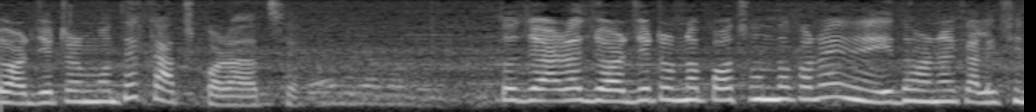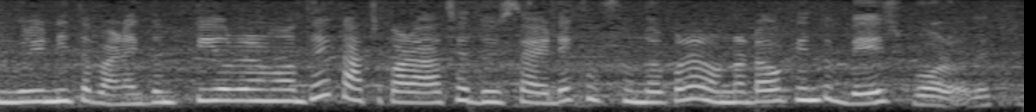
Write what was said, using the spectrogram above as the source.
জর্জেটার মধ্যে কাজ করা আছে। তো যারা জর্জেট ওনা পছন্দ করেন, এই ধরনের কালেকশনগুলি নিতে পারেন। একদম পিওরের মধ্যে কাজ করা আছে দুই সাইডে খুব সুন্দর করে ওনাটাও কিন্তু বেশ বড়, দেখুন।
